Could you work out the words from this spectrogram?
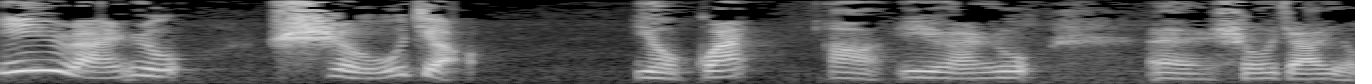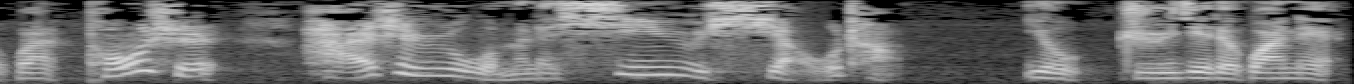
依然入手脚有关啊，依然入呃手脚有关，同时还是与我们的心与小肠有直接的关联。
